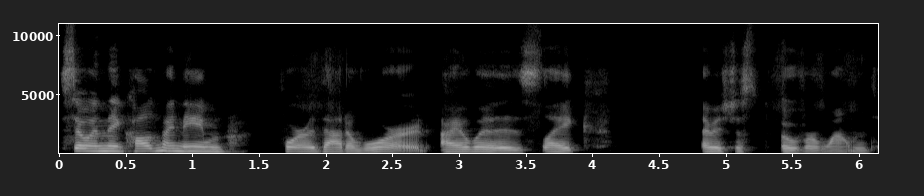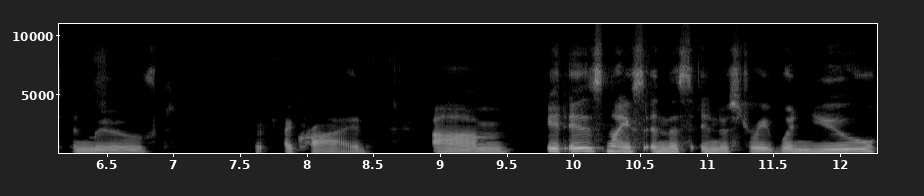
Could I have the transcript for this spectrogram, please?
so when they called my name for that award, I was like, I was just overwhelmed and moved. I cried. Um, it is nice in this industry when you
